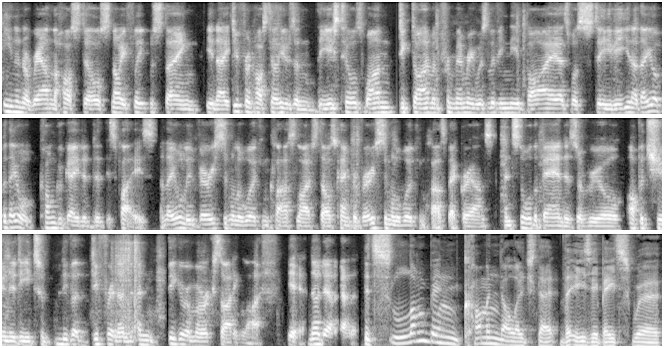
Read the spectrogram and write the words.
in and around the hostel. Snowy Fleet was staying in a different hostel. He was in the East Hills one. Dick Diamonde, from memory, was living nearby, as was Stevie. You know, they all, but they all congregated at this place, and they all lived very similar working class lifestyles, came from very similar working class backgrounds, and saw the band as a real opportunity to live a different and, and bigger and more exciting life. Yeah, no doubt about it. It's long been common knowledge that the Easybeats were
